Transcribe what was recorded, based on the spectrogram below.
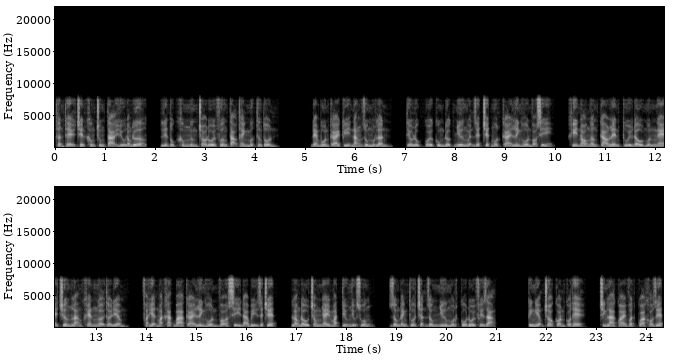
thân thể trên không trung tả hữu đong đưa, liên tục không ngừng cho đối phương tạo thành mức thương tổn. Đem bốn cái kỹ năng dùng một lần, tiểu lục cuối cùng được như nguyện giết chết một cái linh hồn võ sĩ, khi nó ngẩng cao lên túi đầu muốn nghe Trương Lãng khen ngợi thời điểm, phát hiện mặt khác ba cái linh hồn võ sĩ đã bị giết chết, long đầu trong nháy mắt tiêu nhịu xuống, giống đánh thua trận giống như một cô đổi phế dạng. Kinh nghiệm cho còn có thể, chính là quái vật quá khó giết,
